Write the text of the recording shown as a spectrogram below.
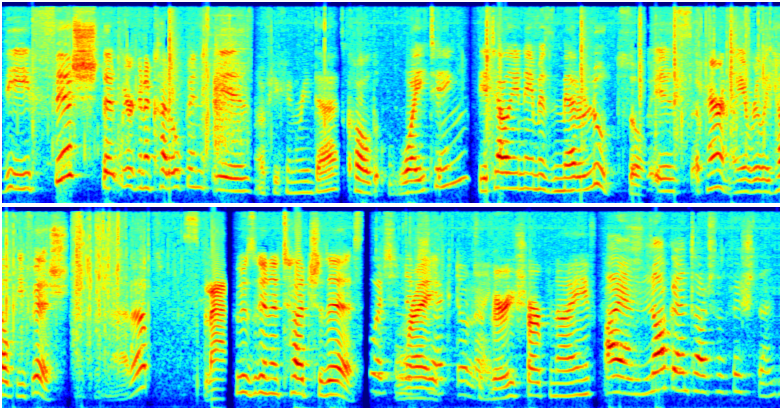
The fish that we're going to cut open is, if you can read that, it's called whiting. The Italian name is merluzzo. Is apparently a really healthy fish. Open that up. Splat. Who's going to touch this? Oh, it's right. It's a very sharp knife. I am not going to touch the fish then.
